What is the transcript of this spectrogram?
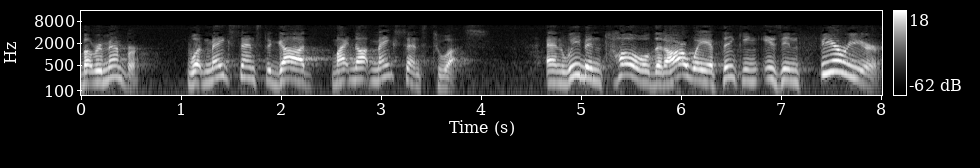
But remember, what makes sense to God might not make sense to us. And we've been told that our way of thinking is inferior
